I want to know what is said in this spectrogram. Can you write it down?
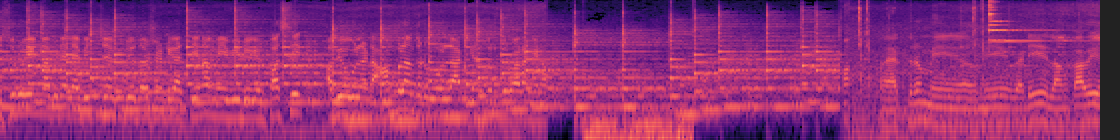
ඉසුරුවෙන් අපිට ලැබිච්ච වීඩියෝ දර්ශන ටිකක් තියෙනවා. මේ වීඩියෝ එකෙන් පස්සේ අපි ඕගොල්ලන්ට අම්බලන්තොට වෝල්ලාට් ගැන තොරතුරු අරන් එනවා ඇත්තට මේ මේ වැඩේ ලංකාවේ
